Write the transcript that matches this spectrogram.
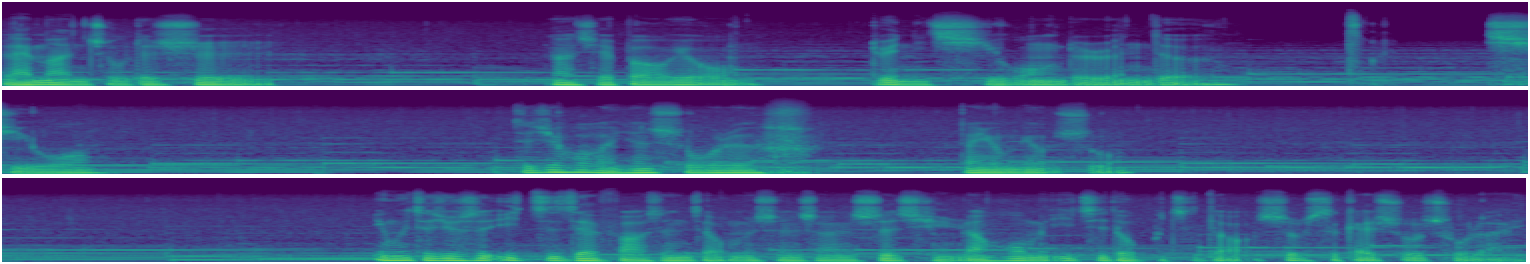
来满足的是那些抱有对你期望的人的 期望。这些话好像说了，但又没有说，因为这就是一直在发生在我们身上的事情，然后我们一直都不知道是不是该说出来。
